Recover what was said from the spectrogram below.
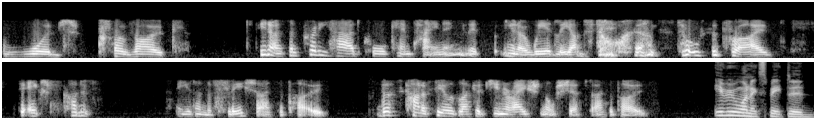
would provoke, you know, some pretty hardcore campaigning. It, you know, weirdly, I'm still I'm still surprised to actually kind of see it in the flesh, I suppose. This kind of feels like a generational shift, I suppose. Everyone expected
